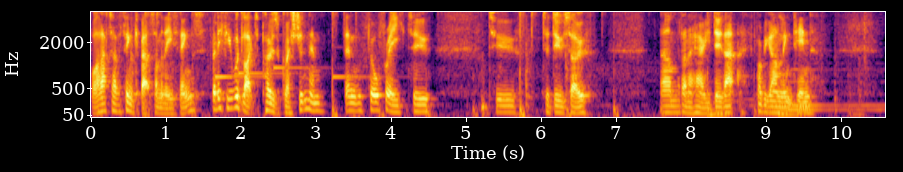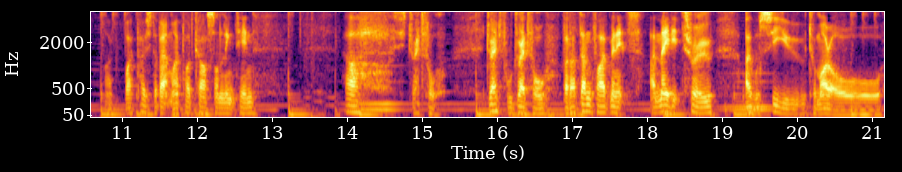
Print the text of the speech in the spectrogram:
Well, I'll have to have a think about some of these things. But if you would like to pose a question, then then feel free to to to do so. Um, I don't know how you do that. Probably go on LinkedIn. I, I post about my podcast on LinkedIn. Oh, this is dreadful dreadful, dreadful, but I've done five minutes. I made it through. I will see you tomorrow.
